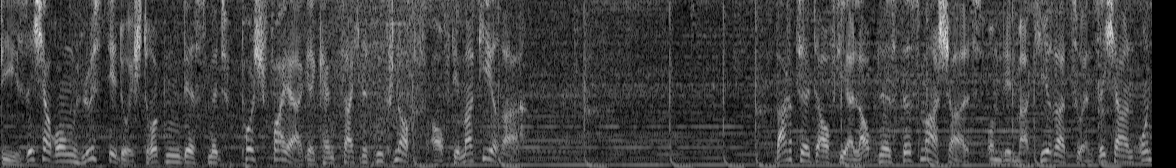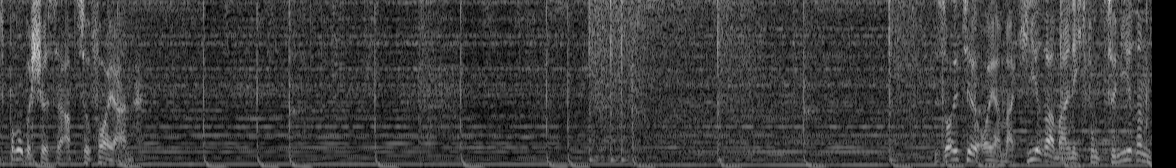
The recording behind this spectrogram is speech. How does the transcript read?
Die Sicherung löst ihr durch Drücken des mit Push Fire gekennzeichneten Knopf auf dem Markierer wartet auf die Erlaubnis des Marschalls, um den Markierer zu entsichern und Probeschüsse abzufeuern. Sollte euer Markierer mal nicht funktionieren,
